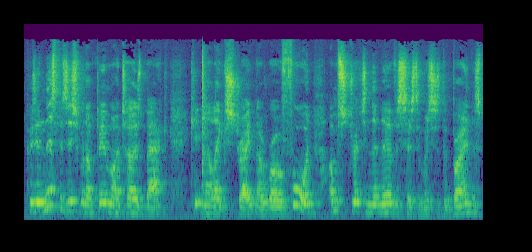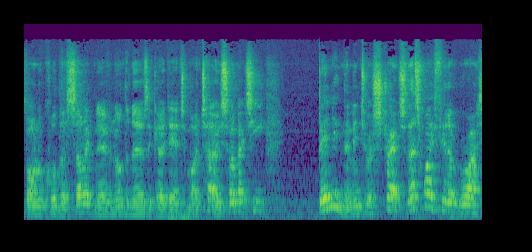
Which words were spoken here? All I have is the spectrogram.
Because in this position, when I bend my toes back, keep my legs straight, and I roll forward, I'm stretching the nervous system, which is the brain, the spinal cord, the sciatic nerve, and all the nerves that go down to my toes. So I'm actually bending them into a stretch. That's why I feel it right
